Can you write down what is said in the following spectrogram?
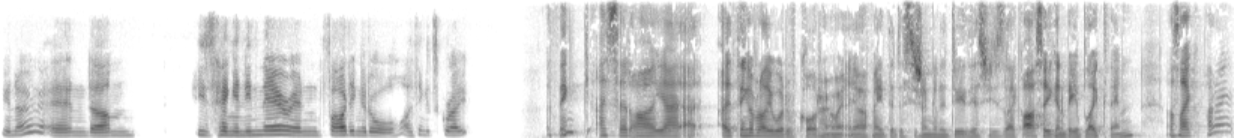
you know, and um, he's hanging in there and fighting it all. I think it's great. I think I said, oh, yeah, I, I think I probably would have called her and went, yeah, I've made the decision, I'm going to do this. She's like, oh, so you're going to be a bloke then? I was like, I don't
